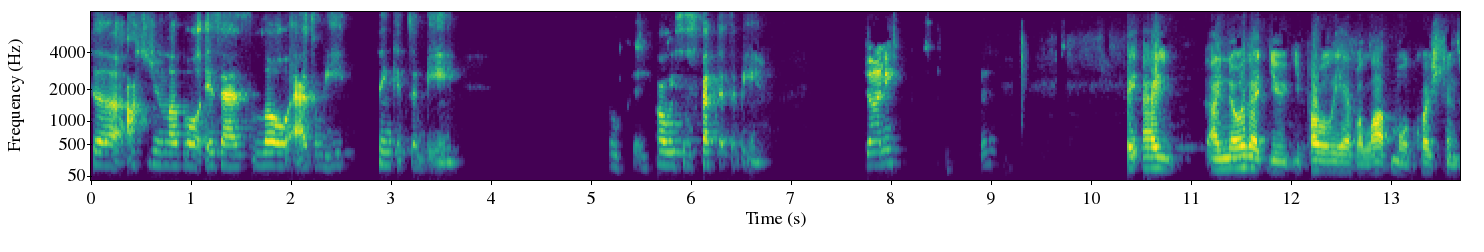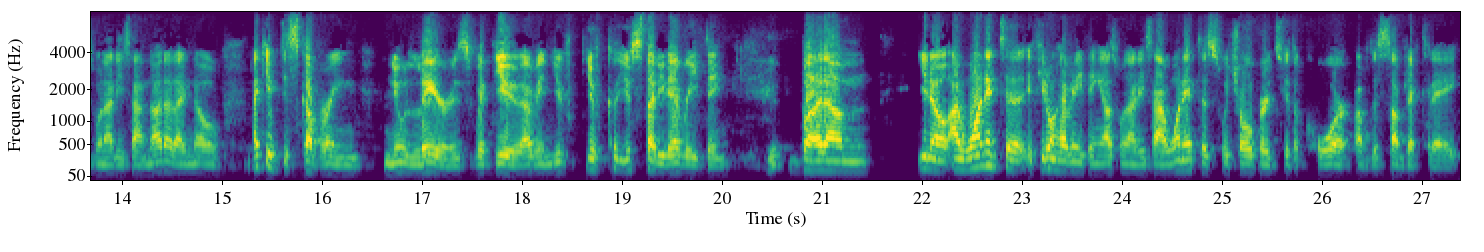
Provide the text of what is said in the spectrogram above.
the oxygen level is as low as we think it to be. Okay. Or we suspect it to be. Johnny? I, I I know that you, you probably have a lot more questions, Monalisa. Now that I know, I keep discovering new layers with you. I mean, you've you've you've studied everything, but um, you know, I wanted to. If you don't have anything else, Monalisa, I wanted to switch over to the core of the subject today.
